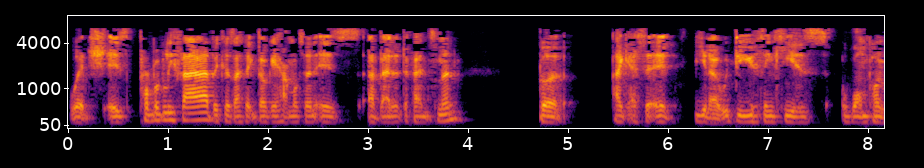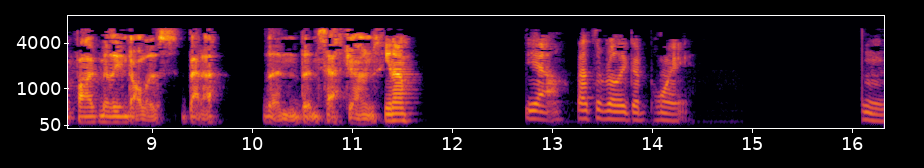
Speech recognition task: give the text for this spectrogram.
which is probably fair because I think Dougie Hamilton is a better defenseman, but I guess it, you know, do you think he is $1.5 million better than, than Seth Jones, you know? Yeah, that's a really good point. Hmm.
